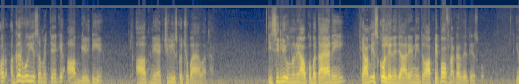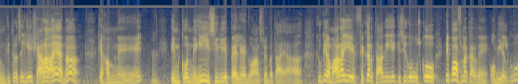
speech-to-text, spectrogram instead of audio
और अगर वो ये समझते हैं कि आप गिल्टी हैं, आपने एक्चुअली इसको छुपाया हुआ था। इसीलिए उन्होंने आपको बताया नहीं कि हम इसको लेने जा रहे हैं, नहीं तो आप टिप ऑफ़ ना कर देते इसको। उनकी तरफ़ से ये इशारा आया ना कि हमने इनको नहीं इसीलिए पहले एडवांस में बताया क्योंकि हमारा ये फ़िक्र था कि ये किसी को उसको टिप ऑफ़ ना कर दें ओबीएल को। वो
